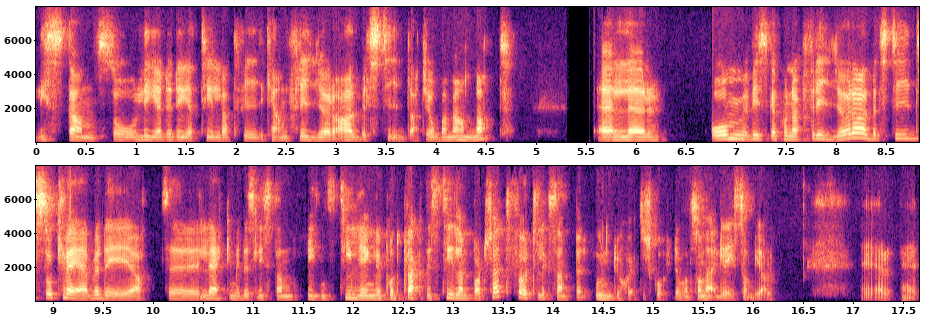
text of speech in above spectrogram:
listan så leder det till att vi kan frigöra arbetstid att jobba med annat. Eller om vi ska kunna frigöra arbetstid så kräver det att eh, läkemedelslistan finns tillgänglig på ett praktiskt tillämpbart sätt för till exempel undersköterskor. Det var en sån här grej som vi har eh, eh,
